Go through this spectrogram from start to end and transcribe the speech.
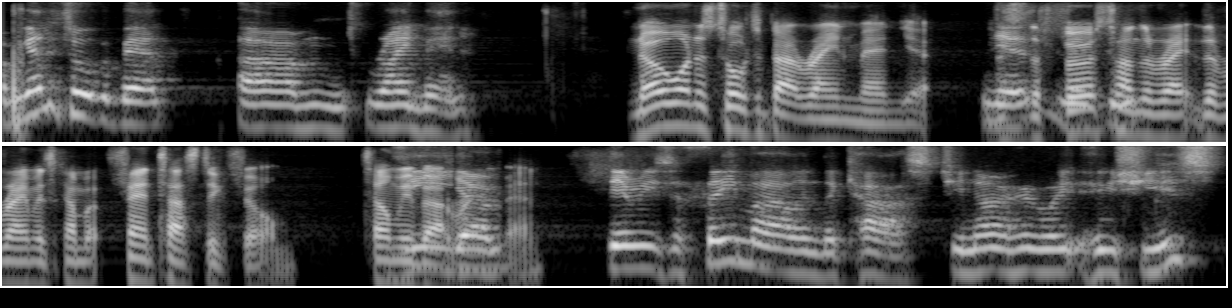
I'm going to talk about um, Rain Man. No one has talked about Rain Man yet. This Yeah, is the first the- time the Rain, the Rain Man's come up. Fantastic film. Tell me The, about Rain um, Man. There is a female in the cast. Do you know who who she is?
